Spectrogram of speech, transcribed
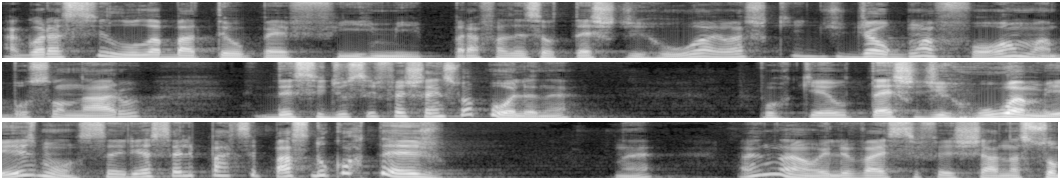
Agora, se Lula bater o pé firme para fazer seu teste de rua, eu acho que de, de alguma forma Bolsonaro decidiu se fechar em sua bolha, né? Porque o teste de rua mesmo seria se ele participasse do cortejo, né? Mas não, ele vai se fechar na sua,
